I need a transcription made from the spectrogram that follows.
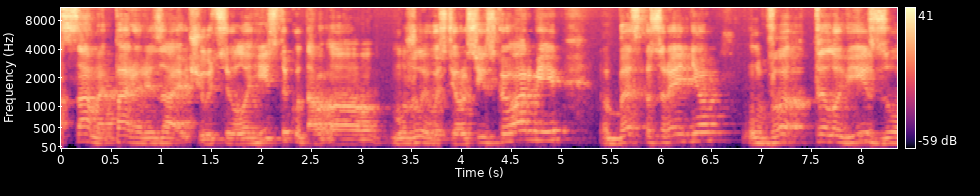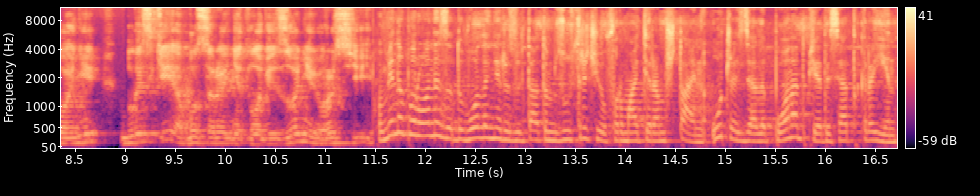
саме перерізаючи цю логістику та можливості російської армії безпосередньо в тиловій зоні, близькій або середній тиловій зоні в Росії. У Міноборони задоволені результатом зустрічі у форматі Рамштайн. Участь взяли понад 50 країн.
